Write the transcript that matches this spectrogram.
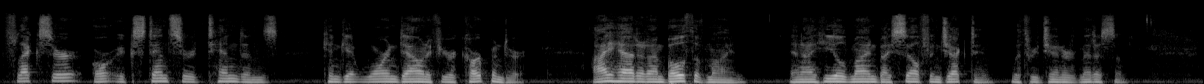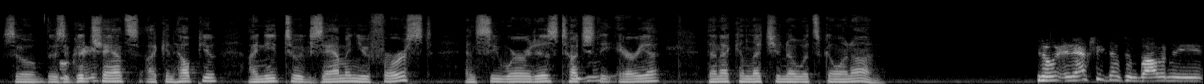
flexor or extensor tendons can get worn down if you're a carpenter. I had it on both of mine, and I healed mine by self injecting with regenerative medicine. So there's a good chance I can help you. I need to examine you first and see where it is, touch Mm-hmm. the area, then I can let you know what's going on. You know, it actually doesn't bother me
